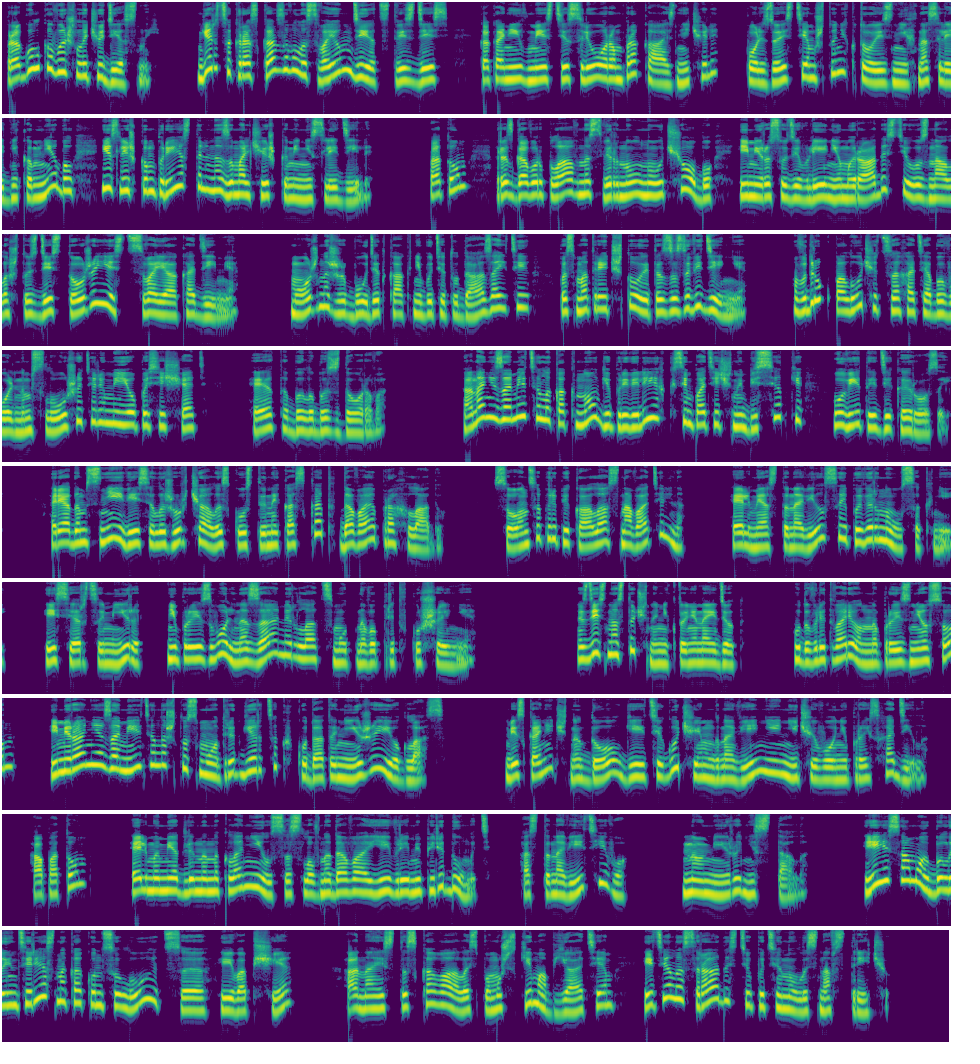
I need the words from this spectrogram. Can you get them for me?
Прогулка вышла чудесной. Герцог рассказывал о своем детстве здесь, как они вместе с Леором проказничали, пользуясь тем, что никто из них наследником не был и слишком пристально за мальчишками не следили. Потом разговор плавно свернул на учебу, и Мира с удивлением и радостью узнала, что здесь тоже есть своя академия. Можно же будет как-нибудь и туда зайти, посмотреть, что это за заведение. Вдруг получится хотя бы вольным слушателям ее посещать. Это было бы здорово. Она не заметила, как ноги привели их к симпатичной беседке, увитой дикой розой. Рядом с ней весело журчал искусственный каскад, давая прохладу. Солнце припекало основательно. Эльми остановился и повернулся к ней, и сердце Миры непроизвольно замерло от смутного предвкушения. «Здесь нас точно никто не найдет, удовлетворенно произнес он, и Мирания заметила, что смотрит герцог куда-то ниже ее глаз. Бесконечно долгие тягучие мгновения ничего не происходило. А потом Эльма медленно наклонился, словно давая ей время передумать, остановить его. Но мира не стало. Ей самой было интересно, как он целуется, и вообще. Она истосковалась по мужским объятиям, и тело с радостью потянулось навстречу.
